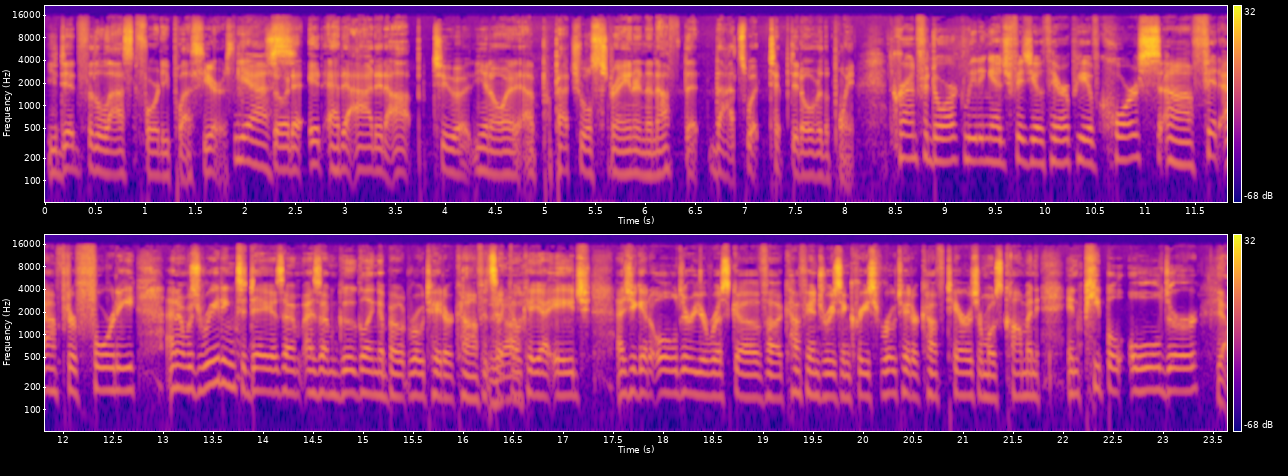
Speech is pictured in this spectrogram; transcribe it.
You did for the last 40 plus years. Yes. So it, it had added up to, a, you know, a, a perpetual strain and enough that that's what tipped it over the point. Grant Fedoruk, leading edge physiotherapy, of course, uh, fit after 40. And I was reading today as I'm as I'm googling about rotator cuff. It's like okay, yeah, age as you get older, your risk of uh, cuff injuries increase. Rotator cuff tears are most common in people older Yeah.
